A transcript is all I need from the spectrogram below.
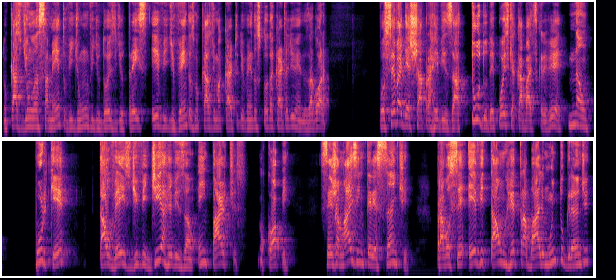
No caso de um lançamento, vídeo 1, vídeo 2, vídeo 3 e vídeo de vendas, no caso de uma carta de vendas, toda a carta de vendas. Agora, você vai deixar para revisar tudo depois que acabar de escrever? Não. Por quê? Talvez dividir a revisão em partes no copy seja mais interessante para você evitar um retrabalho muito grande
